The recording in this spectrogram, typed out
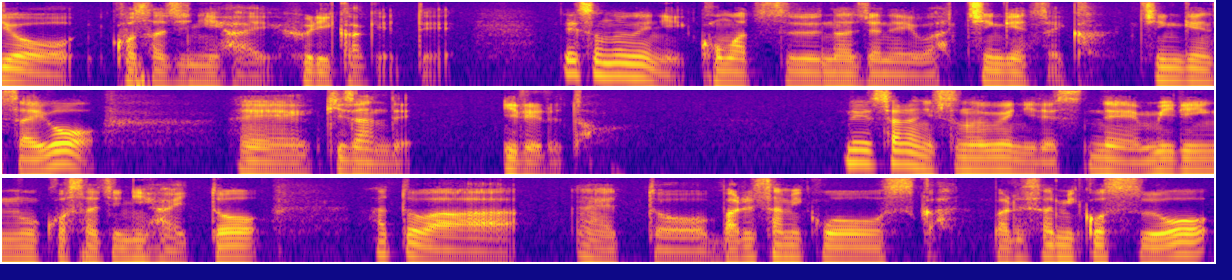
塩を小さじ2杯振りかけてでその上に小松菜じゃねえわチンゲン菜か。チンゲン菜を、えー、刻んで入れると。でさらにその上にですねみりんを小さじ2杯とあとはえっ、ー、とバルサミコ酢か。バルサミコ酢を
